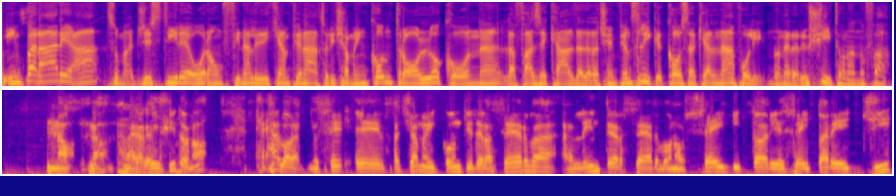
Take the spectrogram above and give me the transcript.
Imparare a insomma, gestire ora un finale di campionato, diciamo in controllo con la fase calda della Champions League, cosa che al Napoli non era riuscita un anno fa. No, no, non era riuscito, no. Eh, allora, se eh, facciamo i conti della serva, all'Inter servono 6 vittorie e 6 pareggi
